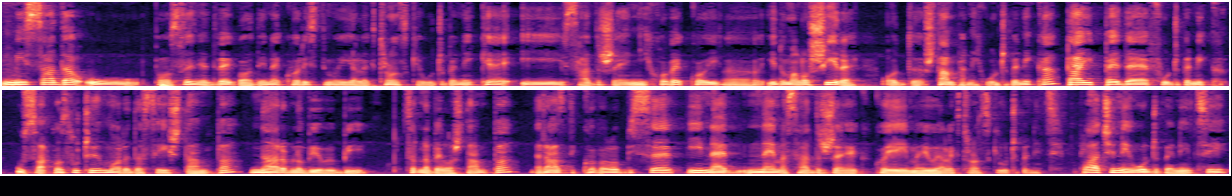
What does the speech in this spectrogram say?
Mi sada u poslednje dve godine koristimo i elektronske učbenike i sadržaje njihove koji uh, idu malo šire od štampanih učbenika. Taj PDF učbenik u svakom slučaju mora da se i štampa. Naravno bio bi crna-bela štampa, razlikovalo bi se i ne, nema sadržaje koje imaju elektronski učbenici. Plaćeni učbenici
